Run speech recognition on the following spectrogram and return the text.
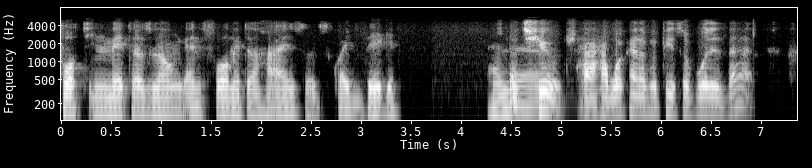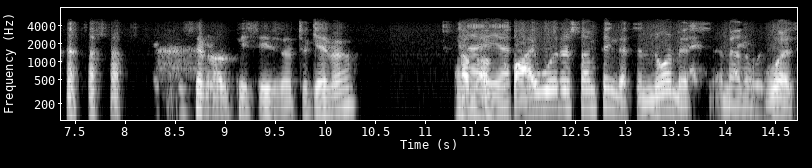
14 meters long and 4 meter high, so it's quite big. And that's uh, huge. How, how, what kind of a piece of wood is that? several pieces uh, together. Of, I, of uh, plywood or something? That's enormous amount of wood.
